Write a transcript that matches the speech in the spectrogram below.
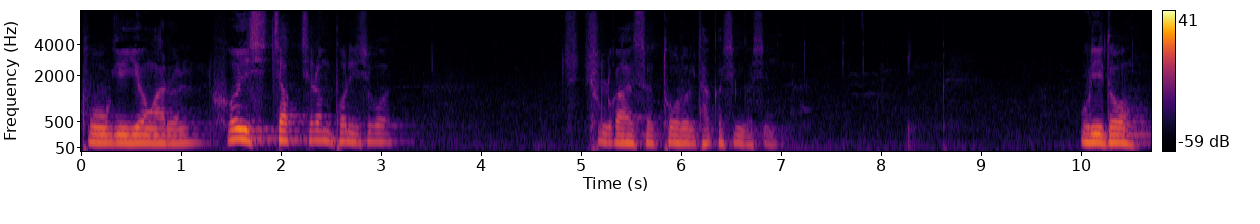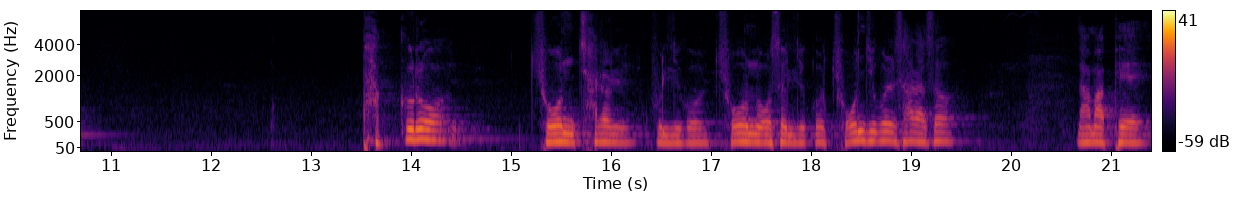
부귀 영화를 헌시작처럼 버리시고 출가해서 도를 닦으신 것입니다. 우리도 밖으로 좋은 차를 굴리고 좋은 옷을 입고 좋은 집을 살아서 남 앞에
